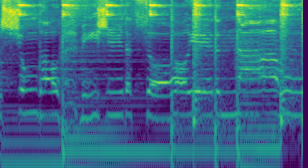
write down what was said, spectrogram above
胸口，迷失在昨夜的那壶。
